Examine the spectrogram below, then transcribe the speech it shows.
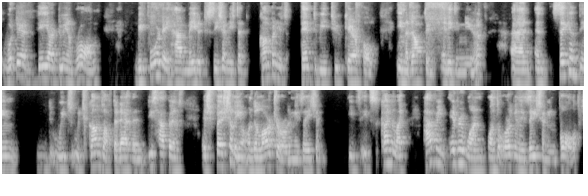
what they are they are doing wrong before they have made a decision is that companies tend to be too careful in adopting anything new. And and second thing, which which comes after that, and this happens especially on the larger organization, it's it's kind of like having everyone on the organization involved,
